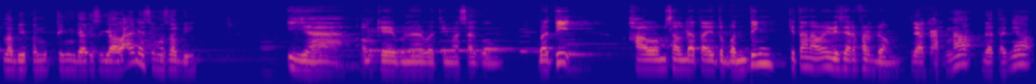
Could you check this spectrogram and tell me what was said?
lebih penting dari segalanya sih Mas Abi. Iya, oke benar berarti Mas Agung. Berarti kalau misal data itu penting, kita naruhnya di server dong. Ya karena datanya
